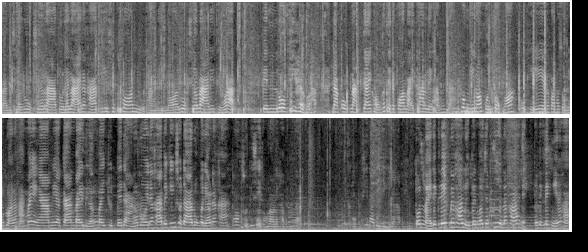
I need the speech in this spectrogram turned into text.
กันเชื้อโรคเชื้อราตัวร้ายๆนะคะ ที่ซุกซ่อนอยู่ทางดินเนาะโรคเชื้อรานี่ถือว่า เป็นโรคที่แบบว่า หนักอกหนักใจของเกษตรกรหลายท่านเลยค่ะเพื่อนจ๋าช่วงนี้เนาะฝนตกเนาะโอเคแม่กวาดผสมเรียบร้อยแล้วค่ะ ไม่งามมีอาการใบเหลืองใบจุดใบด่างเราโรยนะคะเบกกิ้งโซดาลงไปแล้วนะคะพอกสูตรพิเศษของเราเลยค่ะเพื่อนๆอบที่หน้าดินอย่างนี้นะคะต้นไหนเล็ก ๆนะคะ หรือเป็นวัชพืชนะคะเนี่ยต้นเล็กๆอย่างนี้นะคะ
